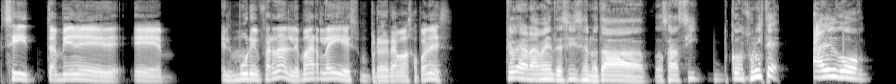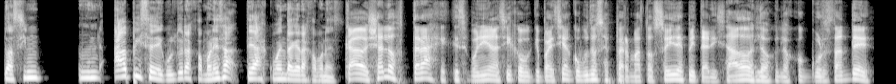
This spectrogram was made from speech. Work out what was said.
Sí, también eh, eh, El Muro Infernal de Marley es un programa japonés. Claramente sí se notaba. O sea, si consumiste algo así, un, ápice de cultura japonesa, te das cuenta que era japonés. Claro, ya los trajes que se ponían así como que parecían como unos espermatozoides metalizados los, los concursantes.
